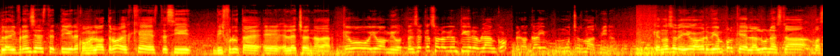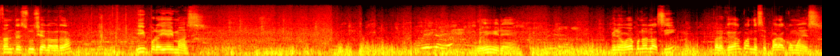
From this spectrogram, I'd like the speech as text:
La diferencia de este tigre con el otro es que este sí disfruta eh, el hecho de nadar. Qué bobo yo amigos, pensé que solo había un tigre blanco, pero acá hay muchos más, miren. Que no se le llega a ver bien porque la luna está bastante sucia la verdad. Y por ahí hay más. Miren. Miren, voy a ponerlo así para que vean cuando se para cómo es.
